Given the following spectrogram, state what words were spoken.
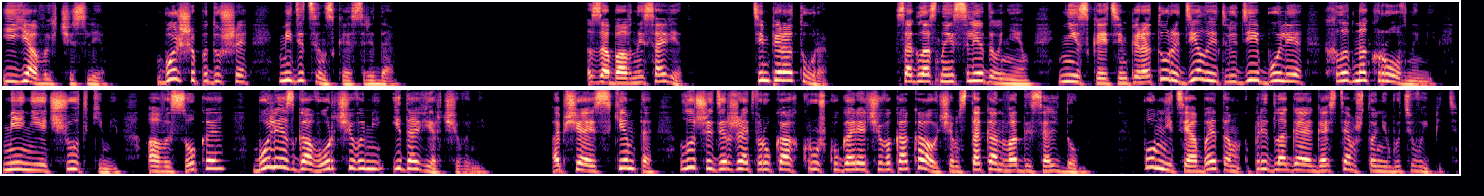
и я в их числе, больше по душе медицинская среда. Забавный совет. Температура. Согласно исследованиям, низкая температура делает людей более хладнокровными, менее чуткими, а высокая — более сговорчивыми и доверчивыми. Общаясь с кем-то, лучше держать в руках кружку горячего какао, чем стакан воды со льдом. Помните об этом, предлагая гостям что-нибудь выпить.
